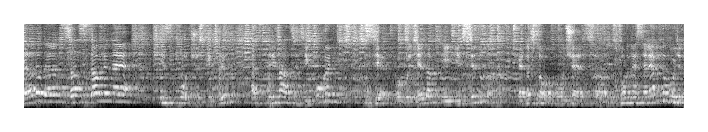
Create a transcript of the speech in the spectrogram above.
Да-да-да, составленная из творческих блюд от 13 кухонь всех факультетов и институтов. Это что, получается, сборная солянка будет?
